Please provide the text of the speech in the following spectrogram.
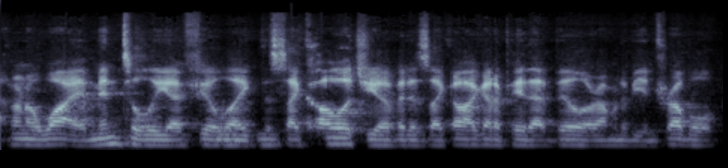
I don't know why. Mentally, I feel like the mm-hmm. psychology of it is like, oh, I got to pay that bill or I'm going to be in trouble.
